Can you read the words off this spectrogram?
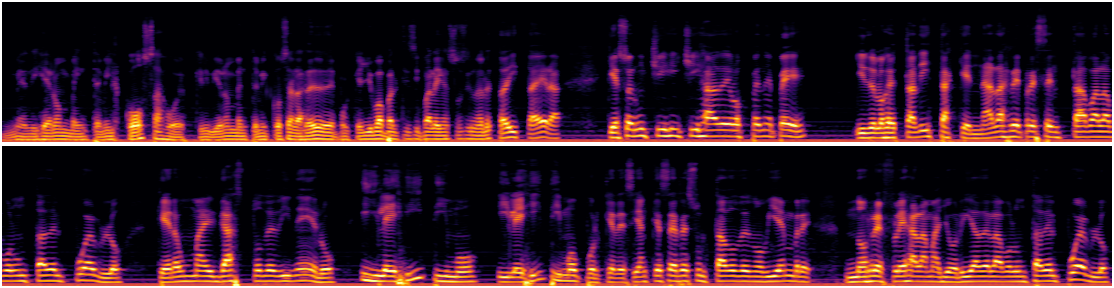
me dijeron 20 mil cosas o escribieron 20 mil cosas en las redes de por qué yo iba a participar en eso si no era estadista, era que eso era un chichichija de los PNP y de los estadistas que nada representaba la voluntad del pueblo, que era un mal gasto de dinero ilegítimo, ilegítimo porque decían que ese resultado de noviembre no refleja la mayoría de la voluntad del pueblo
